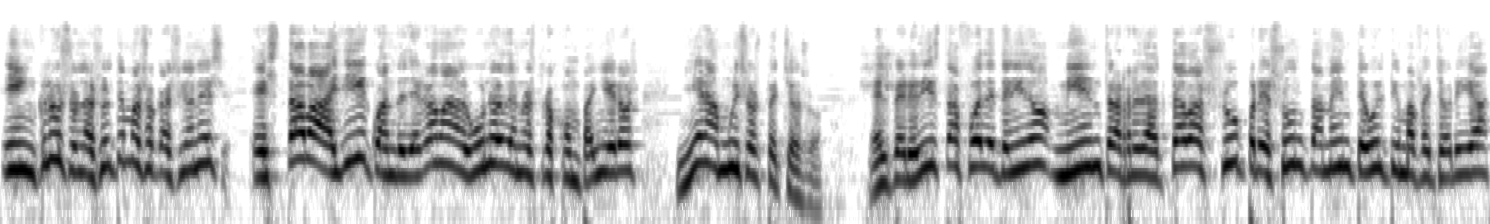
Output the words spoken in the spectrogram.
Incluso en las últimas ocasiones estaba allí cuando llegaban algunos de nuestros compañeros y era muy sospechoso. El periodista fue detenido mientras redactaba su presuntamente última fechoría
